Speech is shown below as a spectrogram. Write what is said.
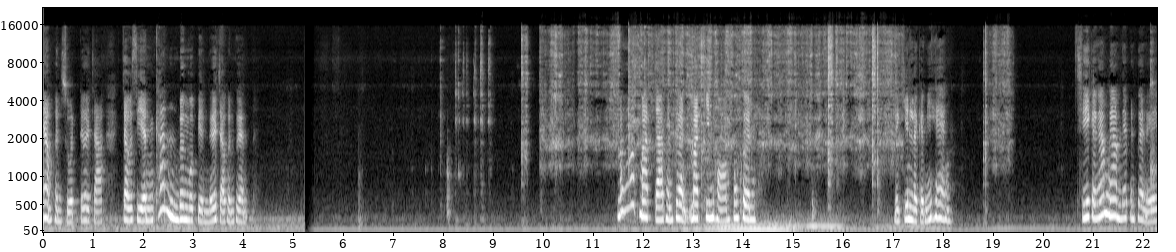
ย่ามเพิ่นสดเด้อจ้ะเจ้าเสียนขั้นเบิ่งบ่เปลี่ยนเด้อจ้ะเพื่อนๆ มากมากจ้าเพื่อนๆมากกินหอมของเพื่อนเดี๋ยวกินแล้วก็มีแห้งสีก็งามงามๆเด้เพื่อนๆเอ้ย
